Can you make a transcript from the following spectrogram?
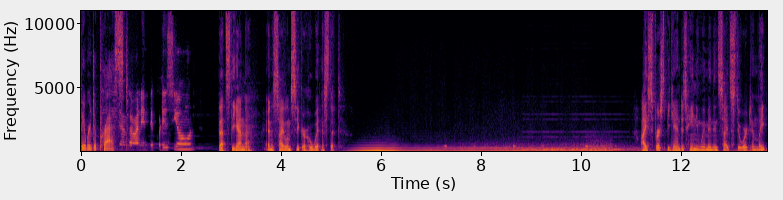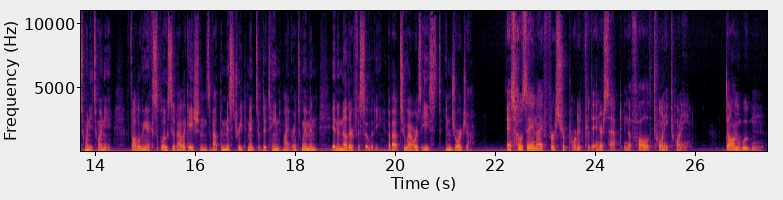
they were depressed. estaban en depresión. That's Diana, an asylum seeker who witnessed it. ICE first began detaining women inside Stewart in late 2020, following explosive allegations about the mistreatment of detained migrant women in another facility about two hours east in Georgia. As Jose and I first reported for The Intercept in the fall of 2020, Dawn Wooten,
